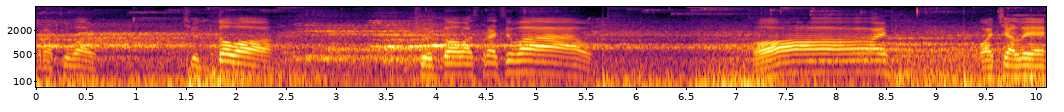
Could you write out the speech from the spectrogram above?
Спрацював. Чудово. Чудово спрацював. Ой. Почали.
